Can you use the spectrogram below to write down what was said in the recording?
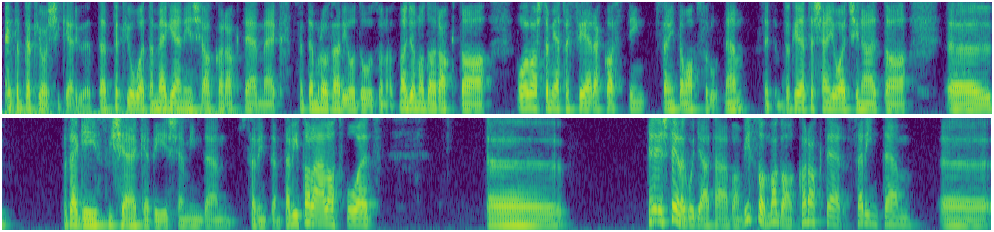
szerintem tök jól sikerült. Tehát tök jó volt a megjelenése a karakternek, szerintem Rosario Dawson az nagyon oda rakta, olvastam ilyet, hogy félre casting, szerintem abszolút nem, szerintem tökéletesen jól csinálta, az egész viselkedése, minden szerintem teli találat volt. Ö, és tényleg úgy általában. Viszont maga a karakter szerintem ö,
